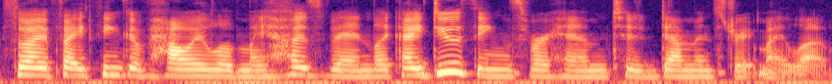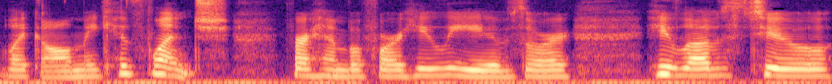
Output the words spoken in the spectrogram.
So if i think of how i love my husband like i do things for him to demonstrate my love. Like i'll make his lunch for him before he leaves or he loves to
